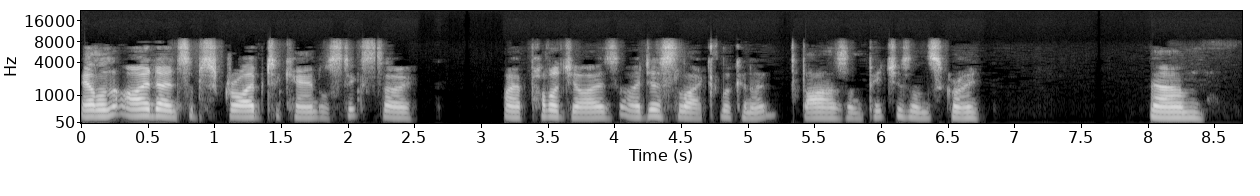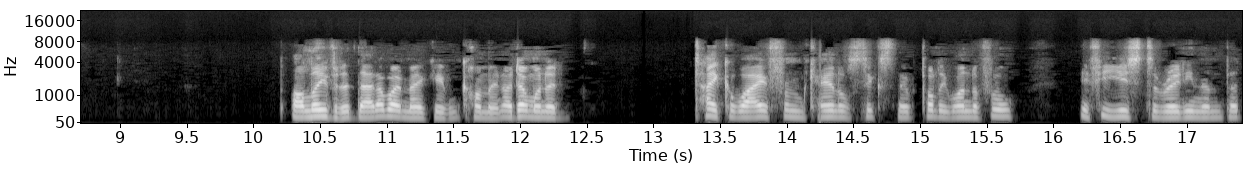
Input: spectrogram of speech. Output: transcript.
Alan, I don't subscribe to candlesticks, so I apologize. I just like looking at bars and pictures on screen. Um, I'll leave it at that. I won't make even comment. I don't want to take away from candlesticks. They're probably wonderful if you're used to reading them, but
